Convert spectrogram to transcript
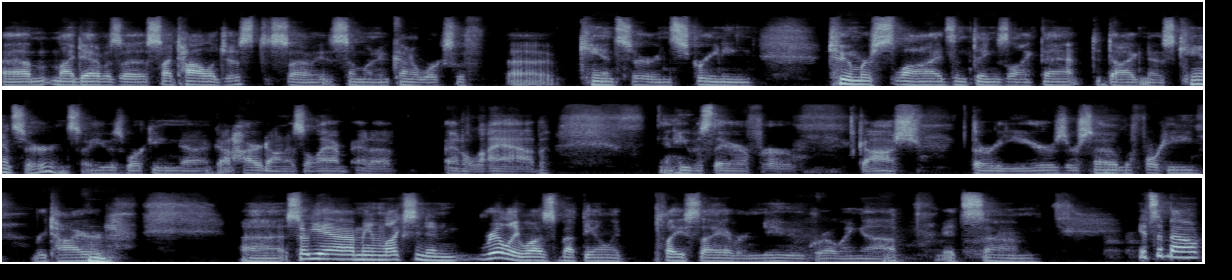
Um, my dad was a cytologist, so he's someone who kind of works with uh, cancer and screening tumor slides and things like that to diagnose cancer. And so he was working, uh, got hired on as a lab at a at a lab, and he was there for, gosh, thirty years or so before he retired. Hmm. Uh, so yeah, I mean Lexington really was about the only place I ever knew growing up. It's um, it's about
